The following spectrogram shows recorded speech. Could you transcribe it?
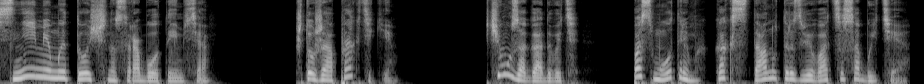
С ними мы точно сработаемся. Что же о практике? К чему загадывать? Посмотрим, как станут развиваться события.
